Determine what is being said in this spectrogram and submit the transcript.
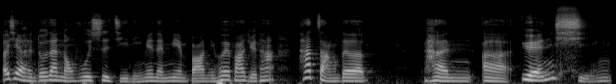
而且很多在农夫市集里面的面包，你会发觉它它长得很呃圆形，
